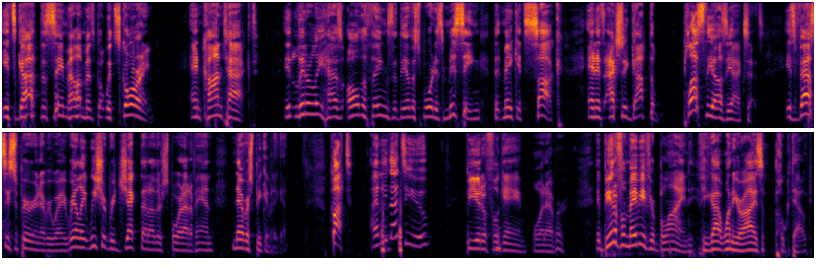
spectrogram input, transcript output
It's got the same elements, but with scoring and contact. It literally has all the things that the other sport is missing that make it suck and it's actually got them plus the Aussie accents. It's vastly superior in every way. Really, we should reject that other sport out of hand. Never speak of it again. But I leave that to you. Beautiful game, whatever. Beautiful, maybe if you're blind, if you got one of your eyes poked out.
